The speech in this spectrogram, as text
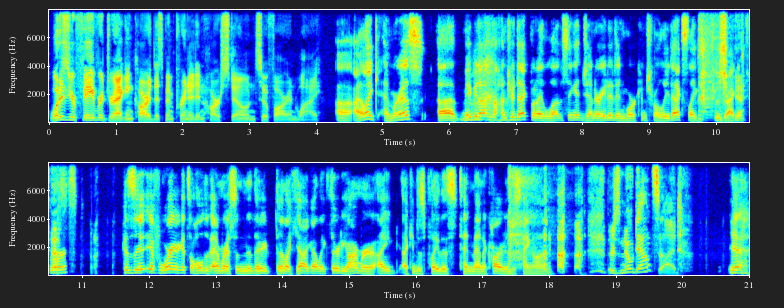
what is your favorite dragon card that's been printed in Hearthstone so far and why? Uh, I like Emeriss. Uh, maybe not in the Hunter deck, but I love seeing it generated in more control decks, like through Dragon's Roar. Yes. Because if Warrior gets a hold of Emeriss and they're they're like, yeah, I got like 30 armor, I I can just play this 10 mana card and just hang on. There's no downside. yeah,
